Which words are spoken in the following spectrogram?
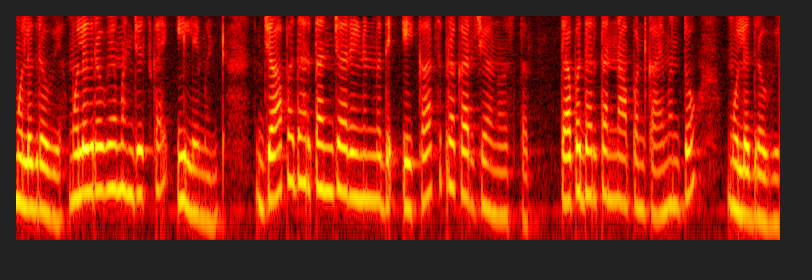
मूलद्रव्य. मूलद्रव्य म्हणजेच काय? इलेमेंट. ज्या पदार्थांच्या रेणूंमध्ये एकाच प्रकारचे अणू असतात त्या पदार्थांना आपण काय म्हणतो? मूलद्रव्य.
